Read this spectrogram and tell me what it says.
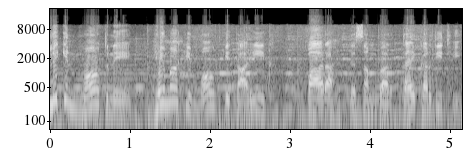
लेकिन मौत ने हेमा की मौत की तारीख 12 दिसंबर तय कर दी थी।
